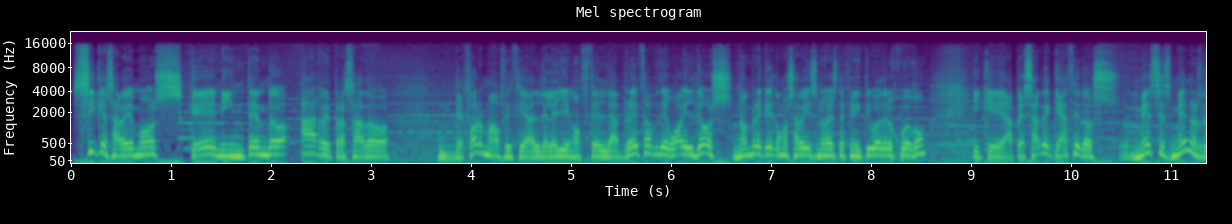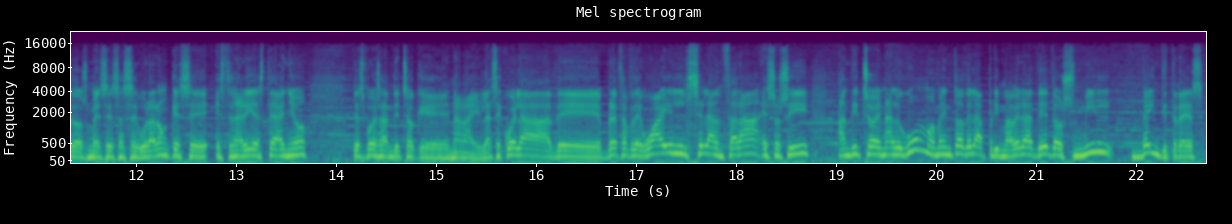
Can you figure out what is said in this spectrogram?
sí que sabemos que Nintendo ha retrasado de forma oficial The Legend of Zelda Breath of the Wild 2, nombre que como sabéis no es definitivo del juego y que a pesar de que hace dos meses, menos de dos meses, aseguraron que se estrenaría este año, después han dicho que nanay. La secuela de Breath of the Wild se lanzará, eso sí, han dicho en algún momento de la primavera de 2023,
